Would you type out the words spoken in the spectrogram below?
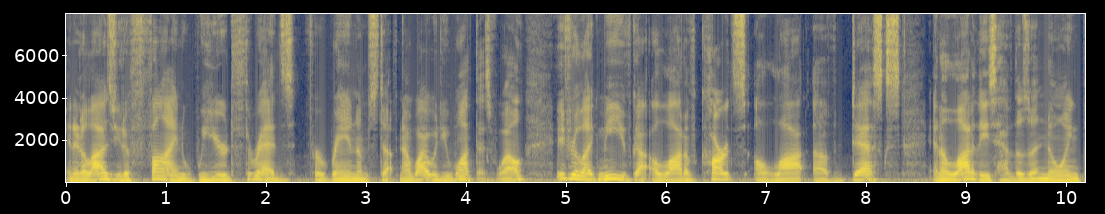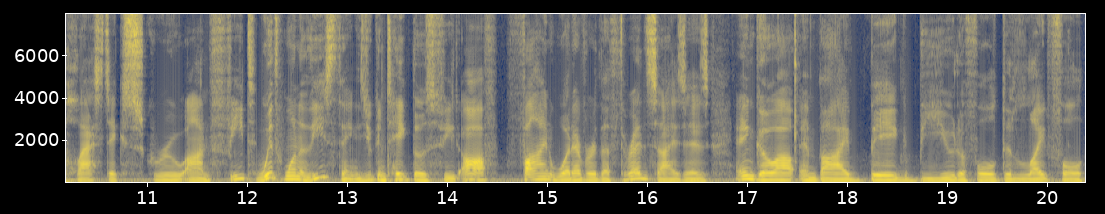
and it allows you to find weird threads for random stuff. Now, why would you want this? Well, if you're like me, you've got a lot of carts, a lot of desks, and a lot of these have those annoying plastic screw on feet. With one of these things, you can take those feet off, find whatever the thread size is, and go out and buy big, beautiful, delightful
